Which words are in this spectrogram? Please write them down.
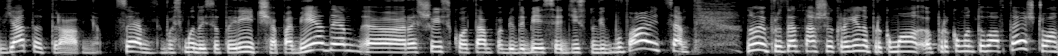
9 травня. Це 80-річчя Побєди е, російського. Там побєдобєсія дійсно відбувається. Ну і президент нашої країни прокоментував те, що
